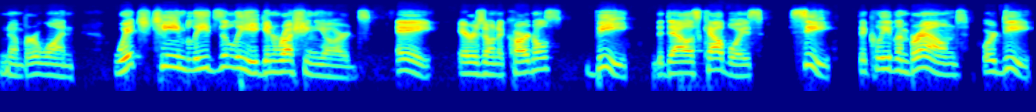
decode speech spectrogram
number one Which team leads the league in rushing yards? A. Arizona Cardinals. B. The Dallas Cowboys. C. The Cleveland Browns. Or D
